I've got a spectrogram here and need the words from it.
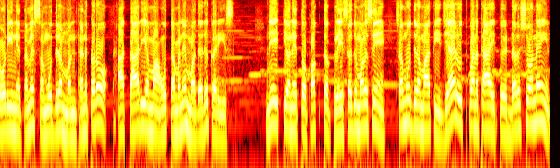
છોડીને તમે સમુદ્ર મંથન કરો. આ કાર્યમાં હું તમને મદદ કરીશ. દૈત્યોને તો ફક્ત ક્લેશ જ મળશે. સમુદ્રમાંથી ઝેર ઉત્પન્ન થાય તો ડરશો નહીં.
